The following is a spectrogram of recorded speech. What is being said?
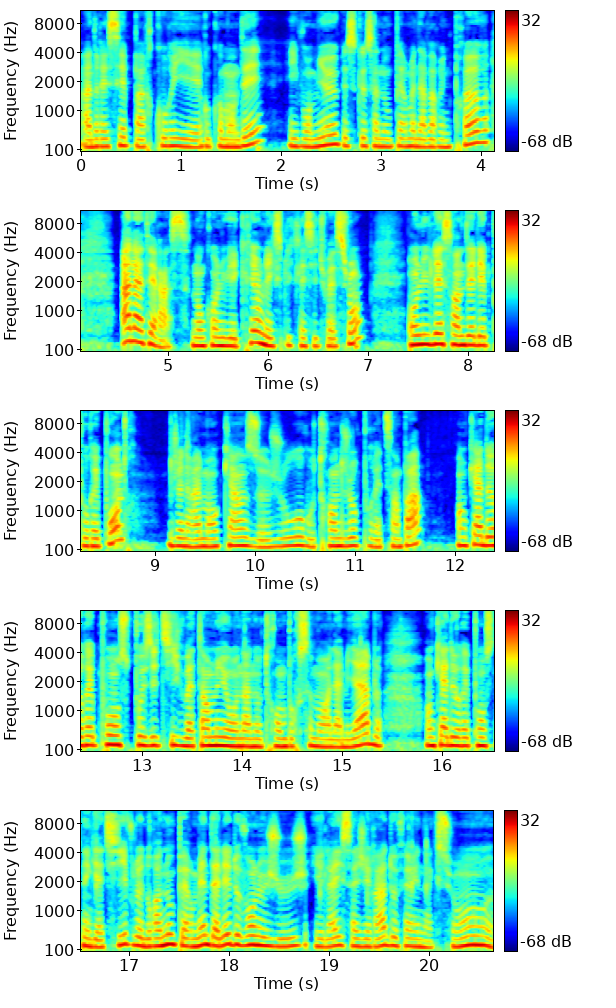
adressée par courrier recommandé. Il vaut mieux parce que ça nous permet d'avoir une preuve à la terrasse. Donc on lui écrit, on lui explique la situation, on lui laisse un délai pour répondre, généralement 15 jours ou 30 jours pour être sympa. En cas de réponse positive, bah, tant mieux, on a notre remboursement à l'amiable. En cas de réponse négative, le droit nous permet d'aller devant le juge. Et là, il s'agira de faire une action euh,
